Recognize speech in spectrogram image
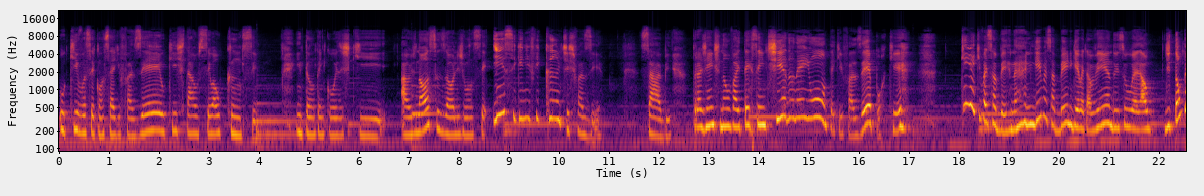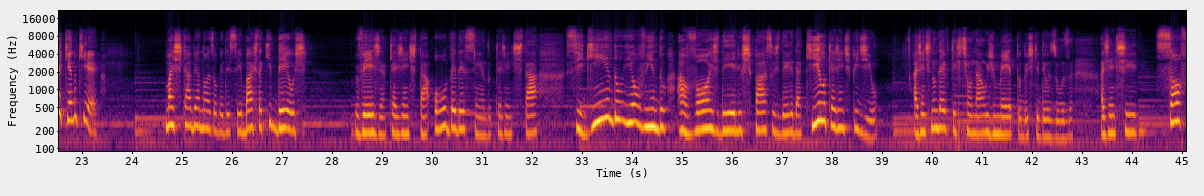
o que você consegue fazer, o que está ao seu alcance. Então, tem coisas que aos nossos olhos vão ser insignificantes fazer, sabe? Pra gente não vai ter sentido nenhum ter que fazer, porque quem é que vai saber, né? Ninguém vai saber, ninguém vai estar tá vendo, isso é algo de tão pequeno que é. Mas cabe a nós obedecer, basta que Deus veja que a gente está obedecendo, que a gente está seguindo e ouvindo a voz dele, os passos dele, daquilo que a gente pediu. A gente não deve questionar os métodos que Deus usa. A gente só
